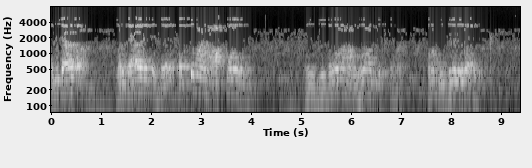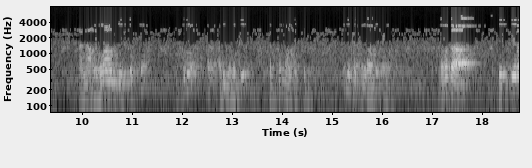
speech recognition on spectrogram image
అది తేడా కాదు. మన తేడా ఏంటంటే సత్యం ఆయన ఆత్మలో ఉంది. నేను జీవితంలో నన్ను అనుభవానికి తీసుకున్నాను మనం బుద్ధి దగ్గరలో అసలు. నన్ను అనుభవానికి తీసుకొస్తే అప్పుడు అది మనకి సత్యం మనకు వస్తుంది అది సత్యం ఉంటుంది కనుక చెప్పిన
